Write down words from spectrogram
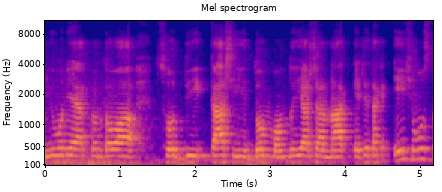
নিউমোনিয়া আক্রান্ত হওয়া, সর্দি, কাশি, দম বন্ধ হয়ে আসা, নাক এঁটে থাকা, এই সমস্ত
